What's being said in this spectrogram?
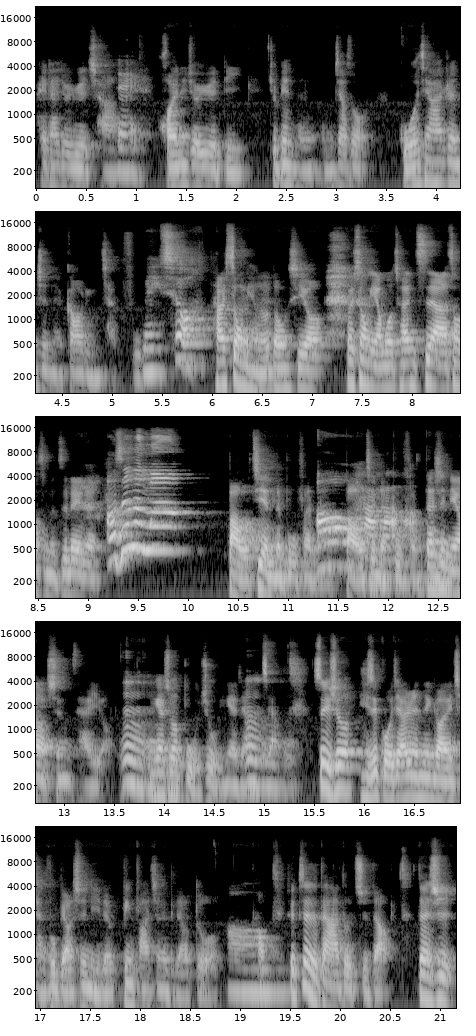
胚胎就越差，对，怀孕率就越低，就变成我们叫做国家认证的高龄产妇。没错。他会送你很多东西哦，会送羊膜穿刺啊，送什么之类的哦，真的保健的部分啊，哦保健的部分但是你要有生才有，嗯，应该说补助，应该这样讲。所以说你是国家认证高龄产妇，表示你的并发症会比较多。哦好，哦，所以这个大家都知道。但是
